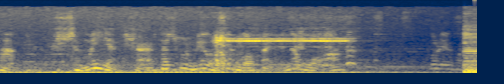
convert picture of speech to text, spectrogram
话，什么眼神？他是不是没有见过本人的我？过了一会儿。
